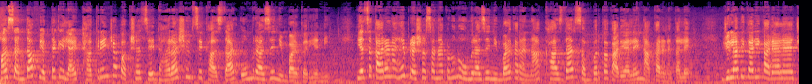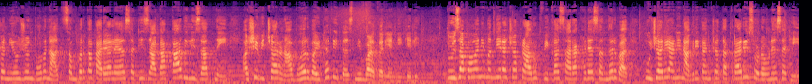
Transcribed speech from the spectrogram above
हा संताप व्यक्त केलाय ठाकरेंच्या पक्षाचे धाराशिवचे खासदार ओमराजे निंबाळकर यांनी. याचं कारण आहे प्रशासनाकडून ओमराजे निंबाळकरांना खासदार संपर्क कार्यालय नाकारण्यात आलंय. जिल्हाधिकारी कार्यालयाच्या नियोजन भवनात संपर्क कार्यालयासाठी जागा का दिली जात नाही अशी विचारणा भर बैठकीतच निंबाळकर यांनी केली. तुळजाभवानी मंदिराच्या प्रारूप विकास आराखड्यासंदर्भात पुजारी आणि नागरिकांच्या तक्रारी सोडवण्यासाठी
